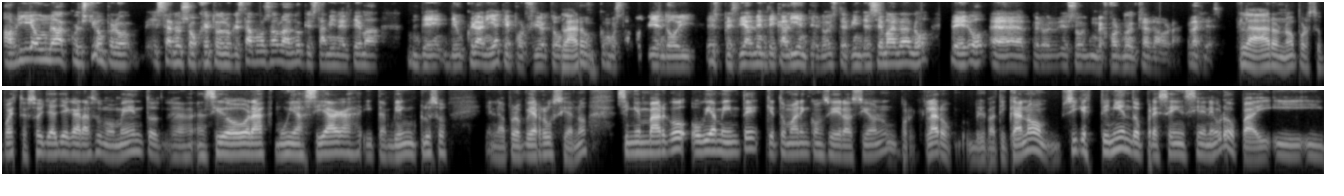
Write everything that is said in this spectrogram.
Habría una cuestión, pero esta no es objeto de lo que estamos hablando, que es también el tema de, de Ucrania, que por cierto, claro. como estamos viendo hoy, especialmente caliente ¿no? este fin de semana, ¿no? pero, eh, pero eso mejor no entrar ahora. Gracias. Claro, no, por supuesto, eso ya llegará a su momento. Han sido horas muy asiagas y también incluso en la propia Rusia, ¿no? Sin embargo, obviamente hay que tomar en consideración, porque claro, el Vaticano sigue teniendo presencia en Europa y, y,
